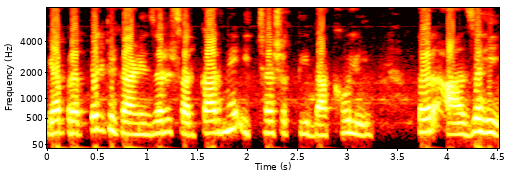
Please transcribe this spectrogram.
या प्रत्येक ठिकाणी जर सरकारने इच्छाशक्ती दाखवली तर आजही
